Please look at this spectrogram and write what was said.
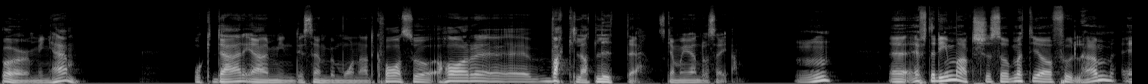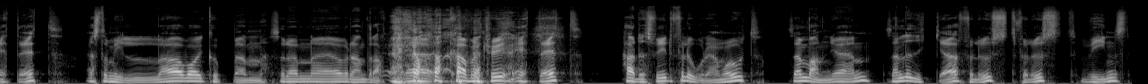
Birmingham. Och där är min december månad kvar, så har vacklat lite, ska man ju ändå säga. Mm. Efter din match så mötte jag Fulham 1-1. Aston Villa var i kuppen så den eh, över den dratt. Eh, Coventry 1-1. Huddersfield förlorade jag mot. Sen vann jag en. Sen lika, förlust, förlust, vinst.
